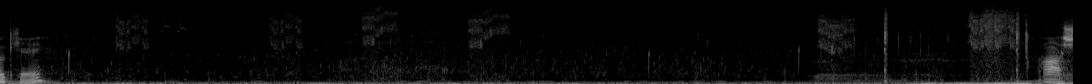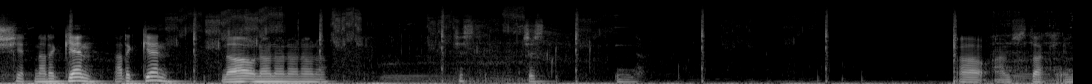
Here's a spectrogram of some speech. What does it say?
Okay. Ah, oh, shit, not again, not again. No, no, no, no, no, no. Just, just... No. Oh, I'm stuck in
